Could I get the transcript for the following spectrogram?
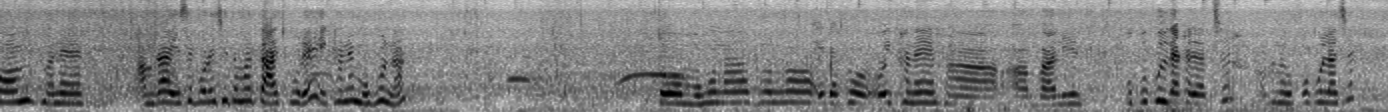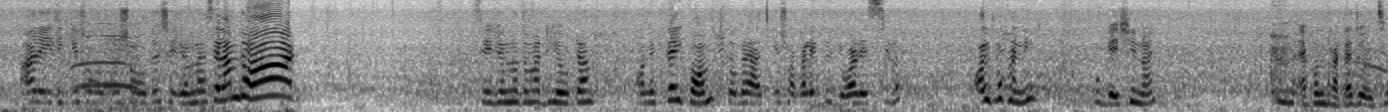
কম মানে আমরা এসে পড়েছি তোমার তাজপুরে, এখানে মোহনা। তো মোহনার জন্য, এই দেখো, ওইখানে বালির উপকূল দেখা যাচ্ছে। ওখানে উপকূল আছে। আর এইদিকে সমুদ্র সমুদ্র সেই জন্য সেলাম ধর! সেই জন্য তোমার ঢেউটা অনেকটাই কম তবে আজকে সকালে একটু জোয়ার এসেছিল। অল্পখানি খুব বেশি নয়। এখন ভাটা চলছে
